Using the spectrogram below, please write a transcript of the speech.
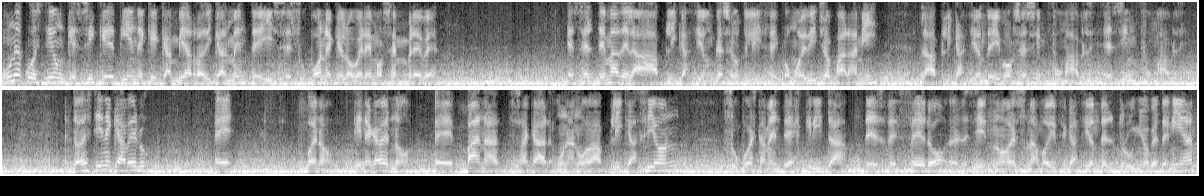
Una cuestión que sí que tiene que cambiar radicalmente y se supone que lo veremos en breve es el tema de la aplicación que se utilice. Como he dicho, para mí la aplicación de iVoox es infumable, es infumable. Entonces tiene que haber, eh, bueno, tiene que haber, no, eh, van a sacar una nueva aplicación supuestamente escrita desde cero, es decir, no es una modificación del truño que tenían.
